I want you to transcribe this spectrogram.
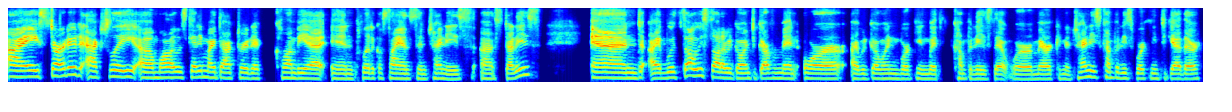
I started actually um, while I was getting my doctorate at Columbia in political science and Chinese uh, studies. And I was always thought I would go into government or I would go in working with companies that were American and Chinese companies working together,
